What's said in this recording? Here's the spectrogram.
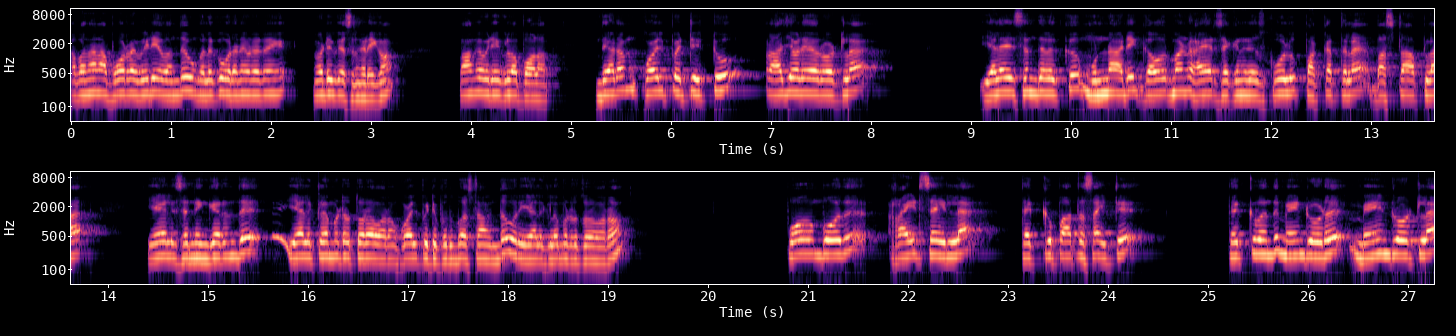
அப்போ தான் நான் போடுற வீடியோ வந்து உங்களுக்கு உடனே உடனே நோட்டிஃபிகேஷன் கிடைக்கும். வாங்க வீடியோக்குள்ளே போகலாம் இந்த இடம் கோயில்பட்டி டு ராஜபாளையம் ரோட்டில் இளையசந்தலுக்கு முன்னாடி கவர்மெண்ட் ஹையர் செகண்டரி ஸ்கூலு பக்கத்தில் பஸ் ஸ்டாப்பில் ஏழு சென்ட் இங்கேருந்து ஏழு கிலோமீட்டர் தூரம் வரும். கோயில்பட்டி புது பஸ் ஸ்டாண்ட் வந்து ஒரு ஏழு கிலோமீட்டர் தூரம் வரும். போகும்போது ரைட் சைடில் தெற்கு பார்த்த சைட்டு தெற்கு வந்து மெயின் ரோடு மெயின் ரோட்டில்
